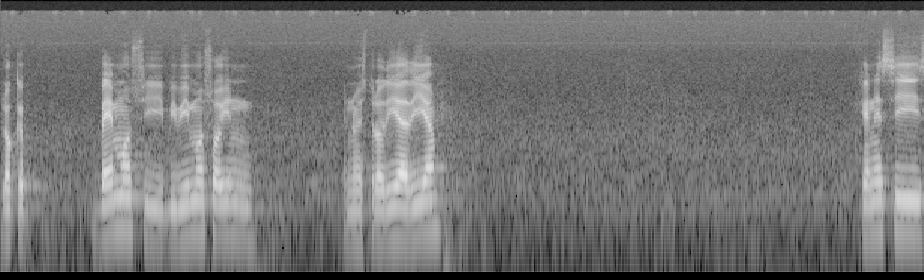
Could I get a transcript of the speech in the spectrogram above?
lo que vemos y vivimos hoy en, en nuestro día a día. Génesis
